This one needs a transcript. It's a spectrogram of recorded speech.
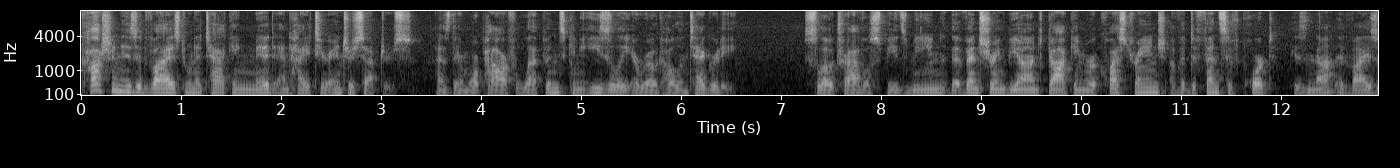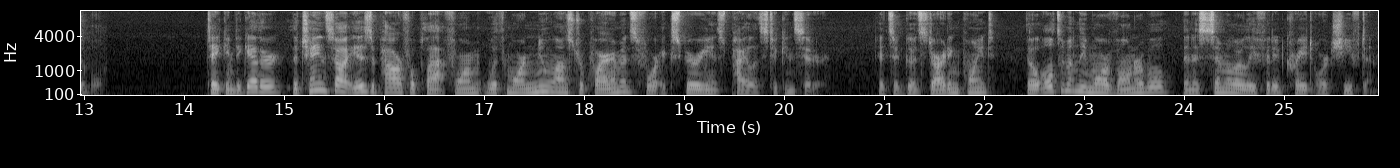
Caution is advised when attacking mid and high tier interceptors, as their more powerful weapons can easily erode hull integrity, Slow travel speeds mean that venturing beyond docking request range of a defensive port is not advisable. Taken together, the Chainsaw is a powerful platform with more nuanced requirements for experienced pilots to consider. It's a good starting point, though ultimately more vulnerable than a similarly fitted Krait or Chieftain.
